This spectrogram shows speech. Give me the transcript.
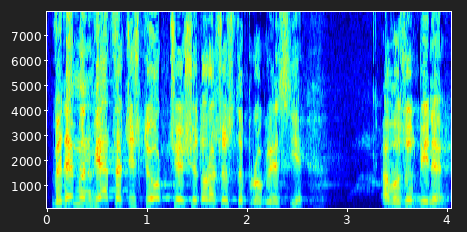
Vedem în viața acestui orb cerșetor această progresie. A văzut bine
